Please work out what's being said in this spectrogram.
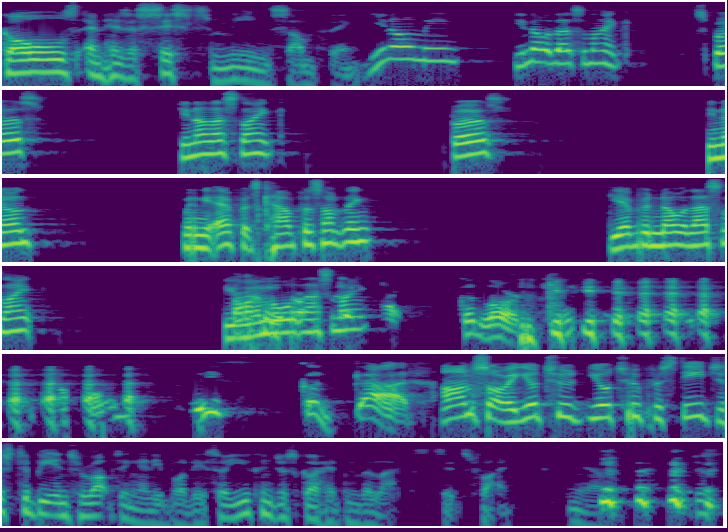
goals and his assists mean something. You know what I mean? You know what that's like? Spurs? You know what that's like? Spurs? You know when your efforts count for something? Do you ever know what that's like? Do you remember what that's like? Good lord. Good God. I'm sorry, you're too you're too prestigious to be interrupting anybody, so you can just go ahead and relax. It's fine. You know, just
